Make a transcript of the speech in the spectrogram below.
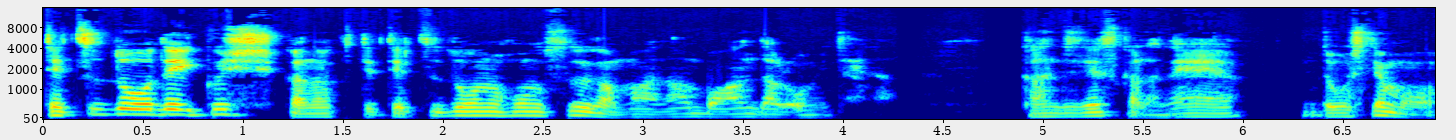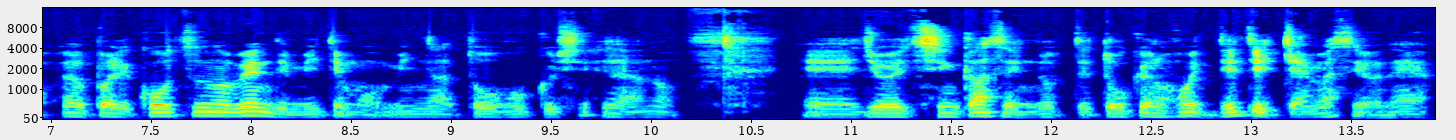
鉄道で行くしかなくて、鉄道の本数がまあ何本あんだろうみたいな感じですからね。どうしても、やっぱり交通の便で見てもみんな東北し、あの、えー、上越新幹線に乗って東京の方に出て行っちゃいますよね。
